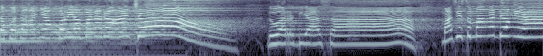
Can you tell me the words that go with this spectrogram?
tepuk tangan yang meriah mana dong Ancol. Luar biasa. Masih semangat dong ya.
